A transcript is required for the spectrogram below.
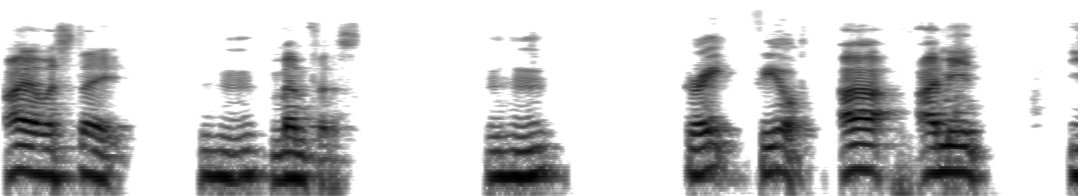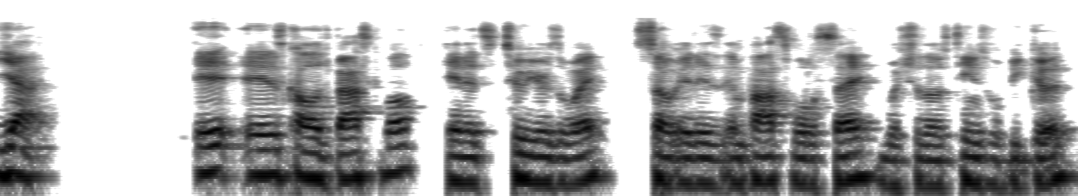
Iowa State, mm-hmm. Memphis. Mm-hmm. Great field. Uh, I mean, yeah, it is college basketball and it's two years away. So it is impossible to say which of those teams will be good.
